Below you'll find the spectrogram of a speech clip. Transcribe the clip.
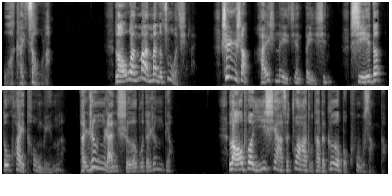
我该走了。老万慢慢的坐起来，身上还是那件背心，洗的都快透明了，他仍然舍不得扔掉。老婆一下子抓住他的胳膊，哭丧道。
